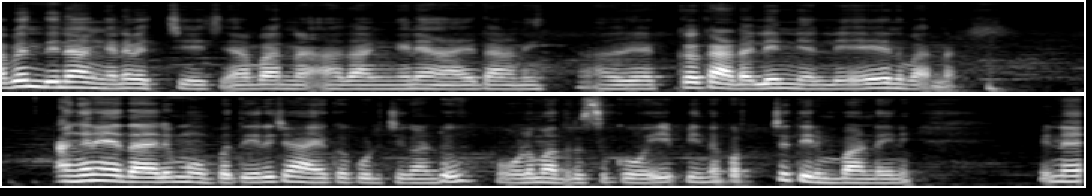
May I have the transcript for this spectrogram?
അപ്പോൾ എന്തിനാ അങ്ങനെ വെച്ച് ചേച്ചി ഞാൻ പറഞ്ഞത് അതങ്ങനെ ആയതാണ്. അതൊക്കെ കടൽ എന്ന് പറഞ്ഞു. അങ്ങനെ ഏതായാലും മൂപ്പത്തേര് ചായയൊക്കെ കുടിച്ച് കണ്ടു. ഓൾ മദ്രസക്ക് പോയി. പിന്നെ കുറച്ച് തിരുമ്പാണ്ടേന്. പിന്നെ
